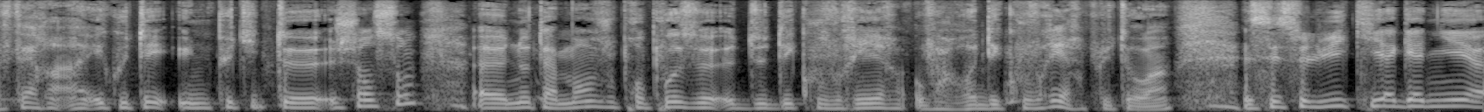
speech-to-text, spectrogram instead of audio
faire écouter une petite chanson. notamment, je vous propose de découvrir, on va redécouvrir plutôt. Hein. C'est celui qui a gagné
